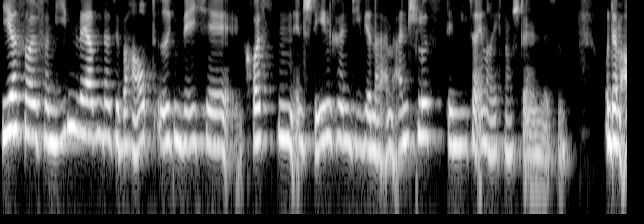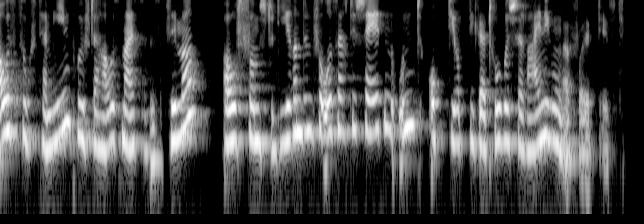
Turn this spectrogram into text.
Hier soll vermieden werden, dass überhaupt irgendwelche Kosten entstehen können, die wir im Anschluss dem Mieter in Rechnung stellen müssen. Und am Auszugstermin prüft der Hausmeister das Zimmer auf vom Studierenden verursachte Schäden und ob die obligatorische Reinigung erfolgt ist.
